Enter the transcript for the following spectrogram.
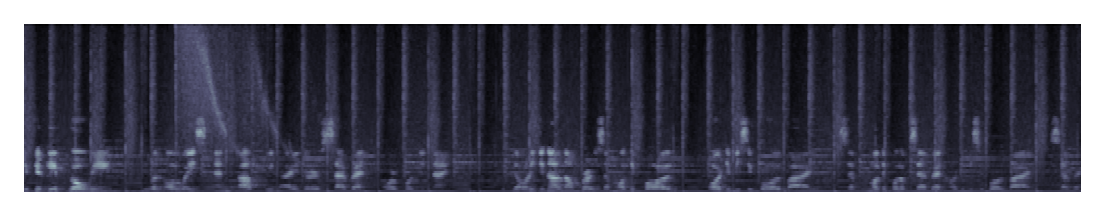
if you keep going, you will always end up with either 7 or 49 if the original number is a multiple or divisible by multiple of 7 or divisible by 7.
